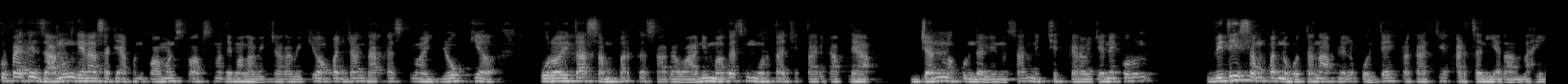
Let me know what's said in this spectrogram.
कृपया ते जाणून घेण्यासाठी आपण कॉमेंट्स बॉक्समध्ये मला विचारावे किंवा पंचांग धारकास किंवा योग्य पुरोहिता संपर्क साधावा आणि मगच मुहूर्ताची तारीख आपल्या जन्म कुंडलीनुसार निश्चित करावी. जेणेकरून विधी संपन्न होताना आपल्याला कोणत्याही प्रकारची अडचण येणार नाही.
